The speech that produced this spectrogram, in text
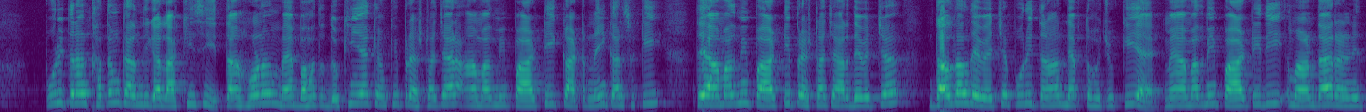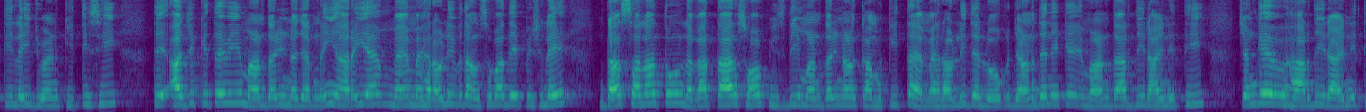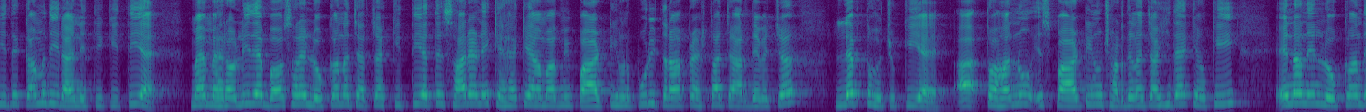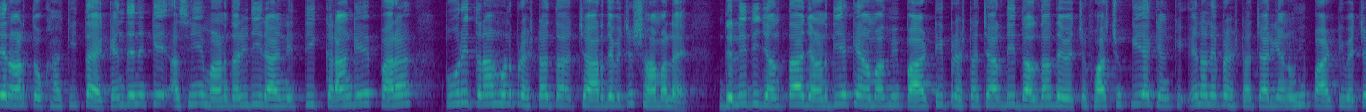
ਪੂਰੀ ਤਰ੍ਹਾਂ ਖਤਮ ਕਰਨ ਦੀ ਗੱਲ ਆਖੀ ਸੀ, ਤਾਂ ਹੁਣ ਮੈਂ ਬਹੁਤ ਦੁਖੀ ਹਾਂ ਕਿਉਂਕਿ ਭ੍ਰਿਸ਼ਟਾਚਾਰ ਆਮ ਆਦਮੀ ਪਾਰਟੀ ਘਟ ਨਹੀਂ ਕਰ ਸਕੀ ਤੇ ਆਮ ਆਦਮੀ ਪਾਰਟੀ ਭ੍ਰਿਸ਼ਟਾਚਾਰ ਦੇ ਵਿੱਚ, ਦਲਦਲ ਦੇ ਵਿੱਚ ਪੂਰੀ ਤਰ੍ਹਾਂ ਲਿਪਤ ਹੋ ਚੁੱਕੀ ਹੈ। ਮੈਂ ਆਮ ਆਦਮੀ ਪਾਰਟੀ ਦੀ ਇਮਾਨਦਾਰ ਰਣਨੀਤੀ ਲਈ ਜੁਆਇਨ ਕੀਤੀ ਸੀ ਤੇ ਅੱਜ ਕਿਤੇ ਵੀ ਇਮਾਨਦਾਰੀ ਨਜ਼ਰ ਨਹੀਂ ਆ ਰਹੀ ਹੈ। ਮੈਂ ਮਹਿਰੌਲੀ ਵਿਧਾਨ ਸਭਾ ਦੇ ਪਿਛਲੇ 10 ਸਾਲਾਂ ਤੋਂ ਲਗਾਤਾਰ 100% ਦੀ ਇਮਾਨਦਾਰੀ ਨਾਲ ਕੰਮ ਕੀਤਾ ਹੈ। ਮਹਿਰੌਲੀ ਦੇ ਲੋਕ ਜਾਣਦੇ ਨੇ ਕਿ ਇਮਾਨਦਾਰ ਦੀ ਰਾਜਨੀਤੀ, ਚੰਗੇ ਵਿਵਹਾਰ ਦੀ ਰਾਜਨੀਤੀ ਤੇ ਕੰਮ ਦੀ ਰਾਜਨੀਤੀ ਕੀਤੀ ਹੈ। ਮੈਂ ਮਹਿਰੌਲੀ ਦੇ ਬਹੁਤ ਸਾਰੇ ਲੋਕਾਂ ਨਾਲ ਚਰਚਾ ਕੀਤੀ ਹੈ ਤੇ ਸਾਰਿਆਂ ਨੇ ਕਿਹਾ ਕਿ ਆਮ ਆਦਮੀ ਪਾਰਟੀ ਹੁਣ ਪੂਰੀ ਤਰ੍ਹਾਂ ਭ੍ਰਿਸ਼ਟਾਚਾਰ ਦੇ ਵਿੱਚ ਲਿਪਤ ਹੋ ਚੁੱਕੀ ਹੈ। ਆ, ਤੁਹਾਨੂੰ ਇਸ ਪਾਰਟੀ ਨੂੰ ਛੱਡ ਦੇਣਾ ਚਾਹੀਦਾ ਹੈ ਕਿਉਂਕਿ ਇਹਨਾਂ ਨੇ ਲੋਕਾਂ ਦੇ ਨਾਲ ਧੋਖਾ ਕੀਤਾ ਹੈ। ਕਹਿੰਦੇ ਨੇ ਕਿ ਅਸੀਂ ਇਮਾਨਦਾਰੀ ਦੀ ਰਾਜਨੀਤੀ ਕਰਾਂਗੇ ਪਰ ਪੂਰੀ ਤਰ੍ਹਾਂ ਹੁਣ ਭ੍ਰਿਸ਼ਟਾਚਾਰ ਦੇ ਵਿੱਚ ਸ਼ਾਮਲ ਹੈ। ਦਿੱਲੀ ਦੀ ਜਨਤਾ ਜਾਣਦੀ ਹੈ ਕਿ ਆਮ ਆਦਮੀ ਪਾਰਟੀ ਭ੍ਰਿਸ਼ਟਾਚਾਰ ਦੀ ਦਲਦਲ ਦੇ ਵਿੱਚ ਫਸ ਚੁੱਕੀ ਹੈ ਕਿਉਂਕਿ ਇਹਨਾਂ ਨੇ ਭ੍ਰਿਸ਼ਟਾਚਾਰੀਆਂ ਨੂੰ ਹੀ ਪਾਰਟੀ ਵਿੱਚ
